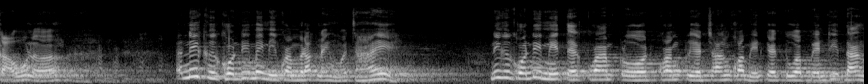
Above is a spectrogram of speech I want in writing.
เก๋าเหรอ อันนี้คือคนที่ไม่มีความรักในหัวใจ นี่คือคนที่มีแต่ความโกรธ ความเกลียดชังความเห็นแก่ตัวเป็นที่ตั้ง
